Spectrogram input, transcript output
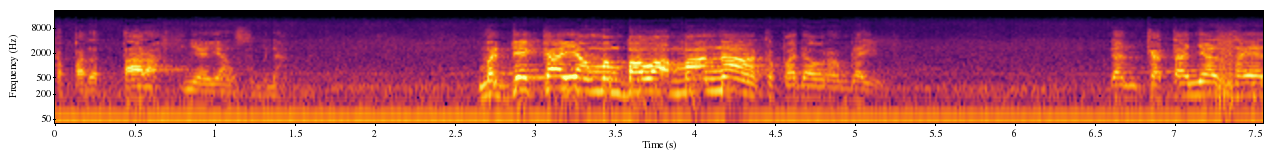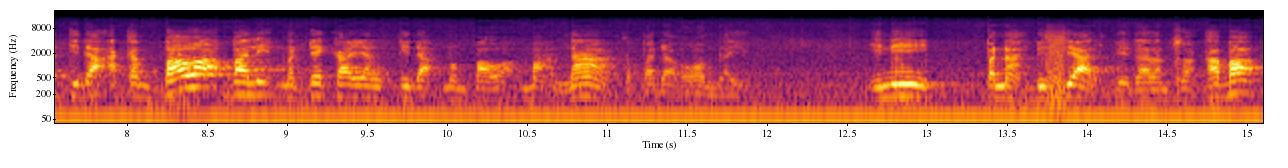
kepada tarafnya yang sebenar. Merdeka yang membawa makna kepada orang Melayu dan katanya saya tidak akan bawa balik merdeka yang tidak membawa makna kepada orang Melayu. Ini pernah disiar di dalam surat khabar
